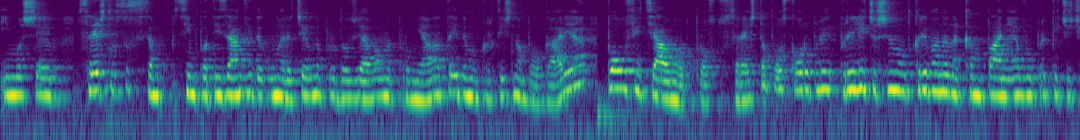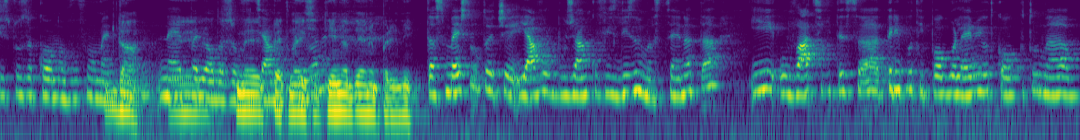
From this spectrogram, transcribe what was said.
имаше среща с симпатизанти, да го наречем на Продължаваме промяната и Демократична България. По-официално от просто среща, по-скоро приличаше на откриване на кампания, въпреки че чисто законово в момента да, не е периода за официално 15 откриване. на дена преди. Та смешното е, че Явор Божанков излиза на сцената и овациите са три пъти по-големи, отколкото на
